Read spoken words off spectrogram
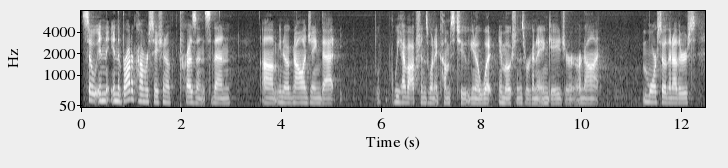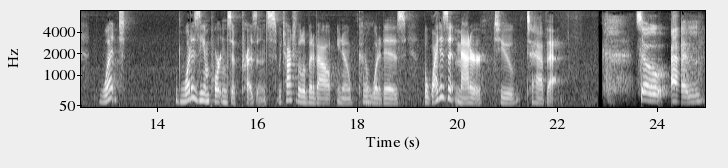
So in the, in the broader conversation of presence, then, um, you know, acknowledging that we have options when it comes to you know what emotions we're going to engage or, or not, more so than others. What what is the importance of presence? We talked a little bit about you know kind of mm. what it is, but why does it matter to to have that? So um,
